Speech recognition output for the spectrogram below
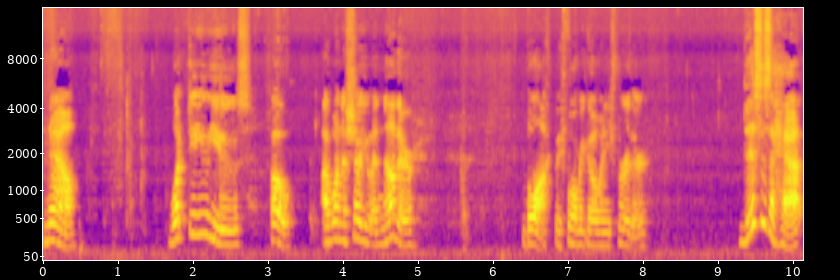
Now, what do you use? Oh, I want to show you another block before we go any further. This is a hat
